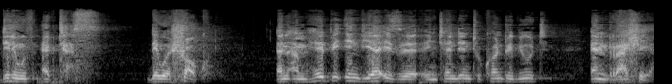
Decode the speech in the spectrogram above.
dealing with actors. They were shocked. And I'm happy India is uh, intending to contribute and Russia.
